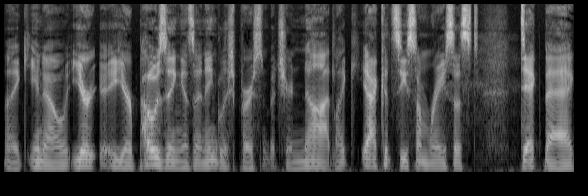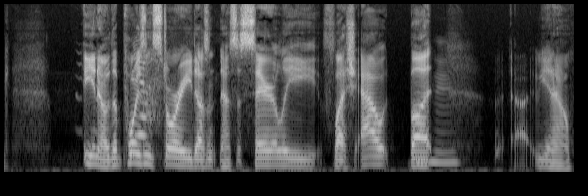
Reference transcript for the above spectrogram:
Like, you know, you're you're posing as an English person, but you're not. Like, yeah, I could see some racist dickbag. You know, the poison story doesn't necessarily flesh out, but Mhm. uh, you know,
